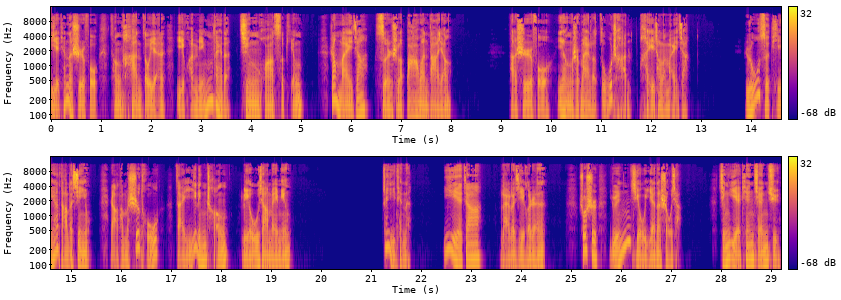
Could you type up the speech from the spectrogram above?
叶天的师傅曾看走眼一款明代的青花瓷瓶，让买家损失了八万大洋。他师傅硬是卖了祖产赔偿了买家。如此铁打的信用，让他们师徒在夷陵城留下美名。这一天呢，叶家来了几个人，说是云九爷的手下。请叶天前去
